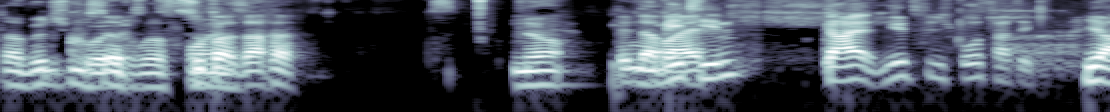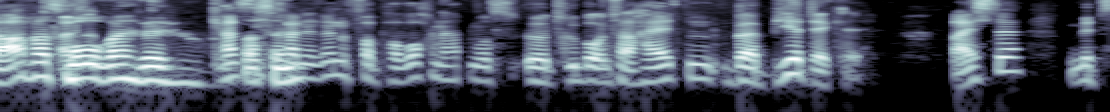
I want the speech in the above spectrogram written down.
Da würde ich mich cool. sehr drüber freuen. Super Sache. Ja. Bin dabei. Mädchen, geil. Nils finde ich großartig. Ja, was, also, wo? Was, kannst du dich daran erinnern, vor ein paar Wochen hatten wir uns äh, drüber unterhalten, über Bierdeckel. Weißt du? Mit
